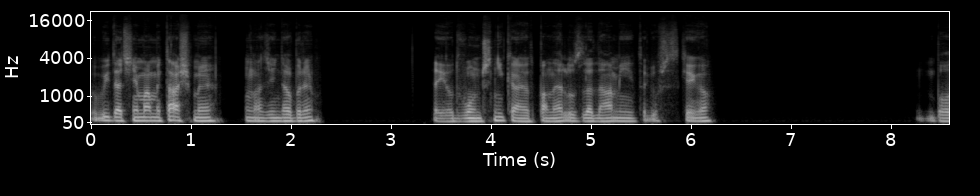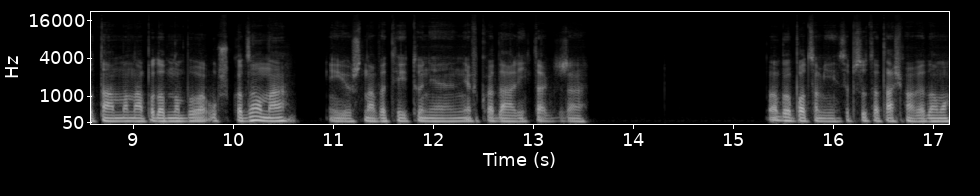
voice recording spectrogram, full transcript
Tu widać, nie mamy taśmy na dzień dobry tej od włącznika, od panelu z LEDami i tego wszystkiego. Bo tam ona podobno była uszkodzona i już nawet jej tu nie, nie wkładali, także no bo po co mi zepsuta taśma, wiadomo.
